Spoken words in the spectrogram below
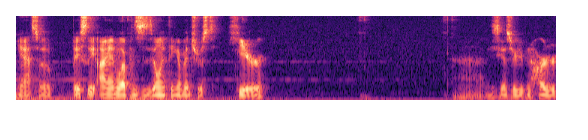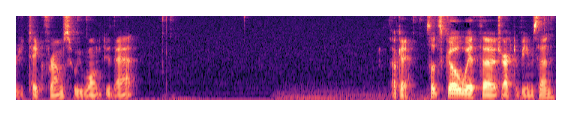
Yeah, so basically ion weapons is the only thing of interest here. Uh, these guys are even harder to take from, so we won't do that. Okay, so let's go with uh, tractor beams then.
